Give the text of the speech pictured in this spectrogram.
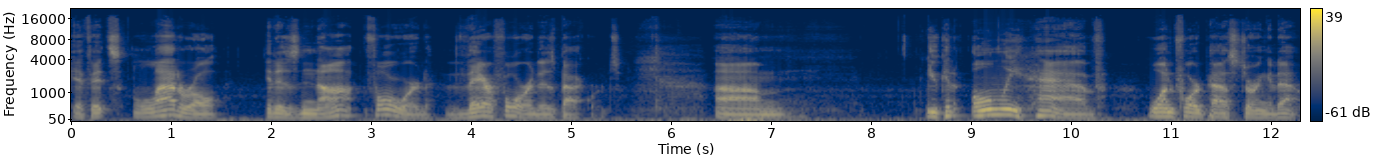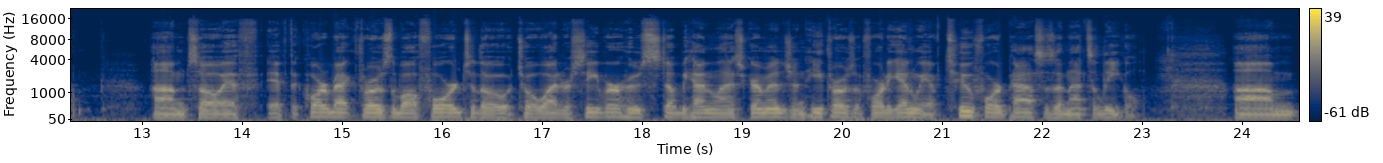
If it's lateral, it is not forward, therefore it is backwards. Um, you can only have one forward pass during a down. Um, so if if the quarterback throws the ball forward to the to a wide receiver who's still behind the line of scrimmage and he throws it forward again, we have two forward passes and that's illegal. Um,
